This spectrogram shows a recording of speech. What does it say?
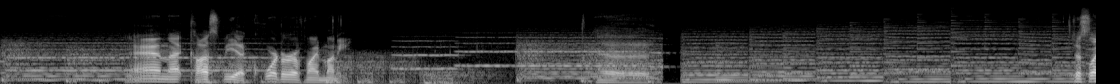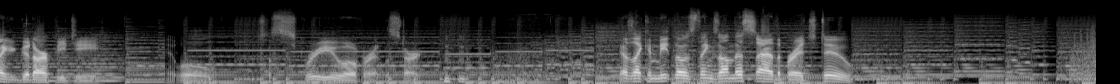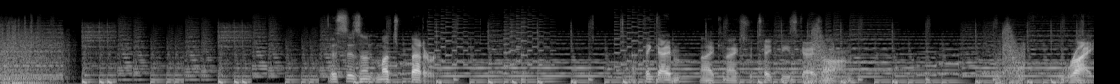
And that cost me a quarter of my money. Uh, just like a good RPG, it will just screw you over at the start. Because I can meet those things on this side of the bridge, too. This isn't much better. I think I, I can actually take these guys on. Right.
